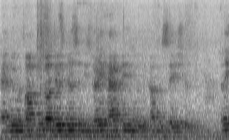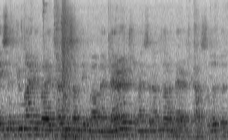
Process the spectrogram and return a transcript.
And we were talking about business and he's very happy with the conversation. And he said, do you mind if I tell you something about my marriage? And I said, I'm not a marriage counselor, but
